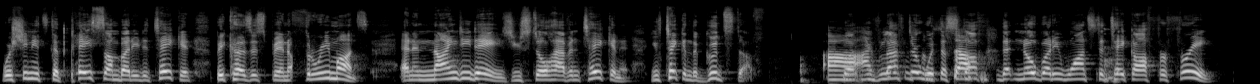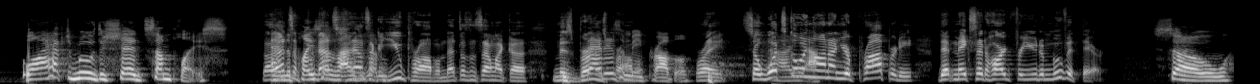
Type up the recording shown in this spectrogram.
where she needs to pay somebody to take it because it's been three months and in 90 days you still haven't taken it. You've taken the good stuff, Uh, but I've you've left her with the stuff that nobody wants to take off for free. Well, I have to move the shed someplace. Now, and that's the a, place that sounds like a you problem. That doesn't sound like a Ms. Burns That is problem. a me problem. Right. So what's Uh, going yeah. on on your property that makes it hard for you to move it there? So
